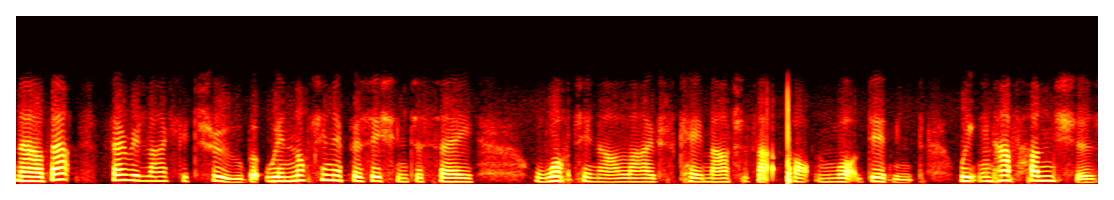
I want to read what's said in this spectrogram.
Now that's very likely true, but we're not in a position to say what in our lives came out of that pot and what didn't. We can have hunches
